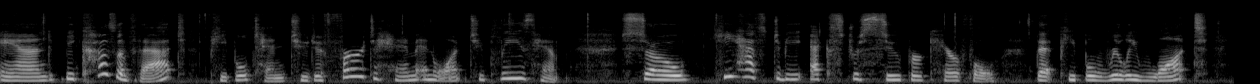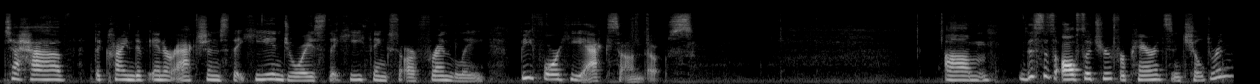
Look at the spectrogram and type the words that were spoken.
And because of that, people tend to defer to him and want to please him. So he has to be extra super careful that people really want to have the kind of interactions that he enjoys, that he thinks are friendly, before he acts on those. Um, this is also true for parents and children.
